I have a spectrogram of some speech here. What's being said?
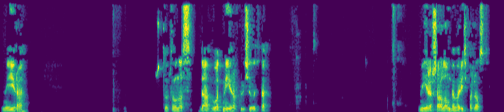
Мира? Что-то у нас... Да, вот Мира включилась, да. Мира Шалом, говорите, пожалуйста.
